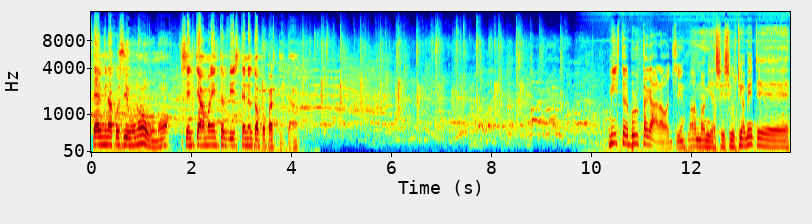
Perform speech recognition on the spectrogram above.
Termina così 1-1, sentiamo le interviste nel dopo partita. Mister, brutta gara oggi. Mamma mia, sì, sì, ultimamente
